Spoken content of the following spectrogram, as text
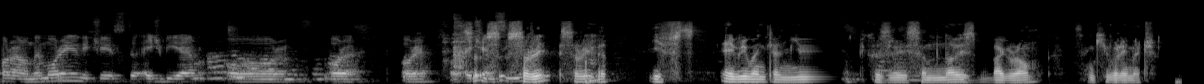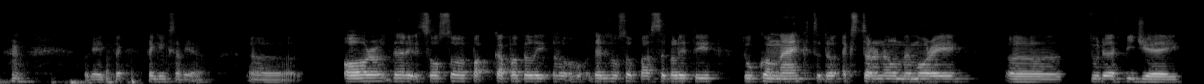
parallel memory, which is the HBM or or or, or HMC. So, sorry, sorry, -hmm. but if everyone can mute because there is some noise background. Thank you very much. okay, thank you, Xavier. Uh, or there is also capability. Uh, there is also possibility to connect the external memory uh, to the FPGA.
